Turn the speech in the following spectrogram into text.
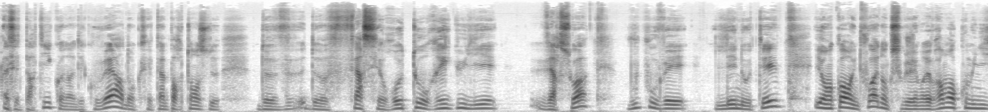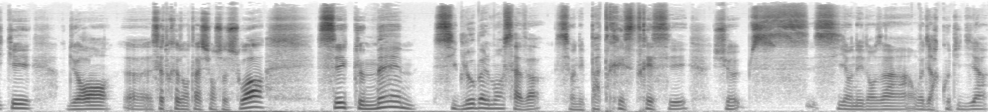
à cette partie qu'on a découvert, donc cette importance de, de, faire ces retours réguliers vers soi, vous pouvez les noter. Et encore une fois, donc ce que j'aimerais vraiment communiquer durant euh, cette présentation ce soir, c'est que même si globalement ça va, si on n'est pas très stressé, si, on est dans un, on va dire, quotidien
